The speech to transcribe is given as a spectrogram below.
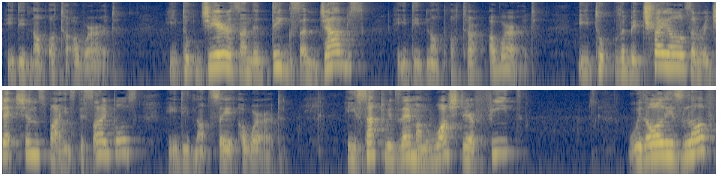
He did not utter a word. He took jeers and the digs and jabs. He did not utter a word. He took the betrayals and rejections by his disciples. He did not say a word. He sat with them and washed their feet with all his love.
